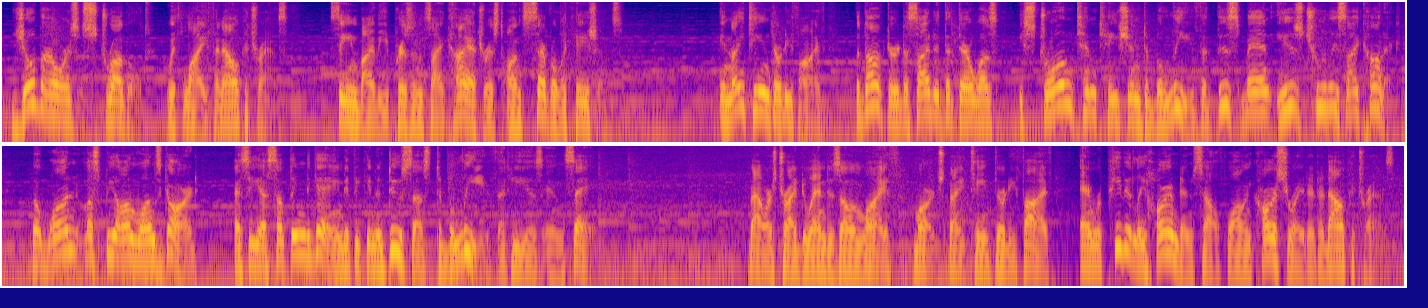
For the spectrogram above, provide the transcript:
Joe Bowers struggled with life in Alcatraz, seen by the prison psychiatrist on several occasions. In 1935, the doctor decided that there was a strong temptation to believe that this man is truly psychotic, but one must be on one's guard as he has something to gain if he can induce us to believe that he is insane. Bowers tried to end his own life March 1935 and repeatedly harmed himself while incarcerated at Alcatraz.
